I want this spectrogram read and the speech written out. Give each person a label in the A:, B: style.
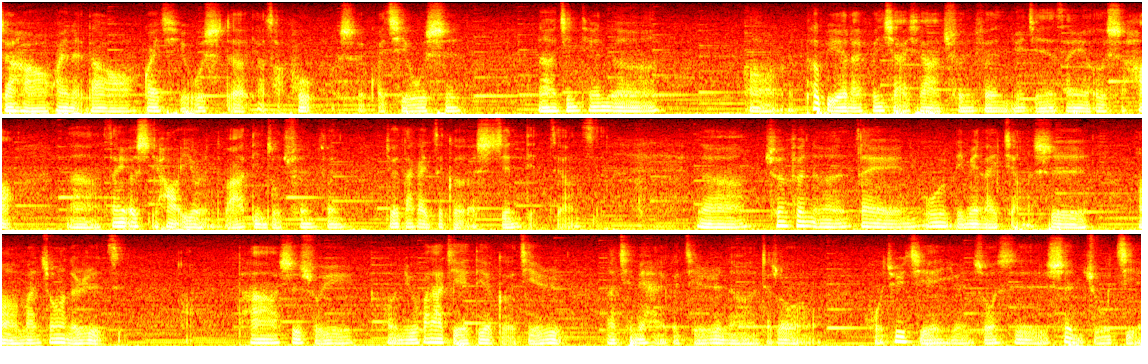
A: 大家好，欢迎来到怪奇巫师的药草铺，我是怪奇巫师。那今天呢，呃，特别来分享一下春分，因为今天三月二十号，那三月二十一号也有人把它定做春分，就大概这个时间点这样子。那春分呢，在女巫里面来讲是呃蛮重要的日子，它是属于呃女巫八大节第二个节日。那前面还有个节日呢，叫做火炬节，有人说是圣烛节。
